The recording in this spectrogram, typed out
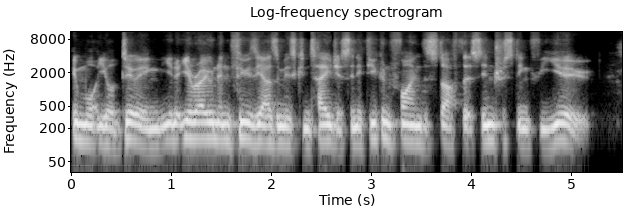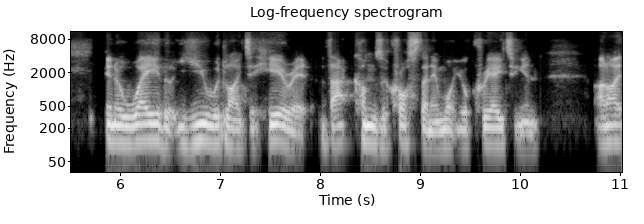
in what you're doing. You know, your own enthusiasm is contagious, and if you can find the stuff that's interesting for you in a way that you would like to hear it, that comes across then in what you're creating. And and I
